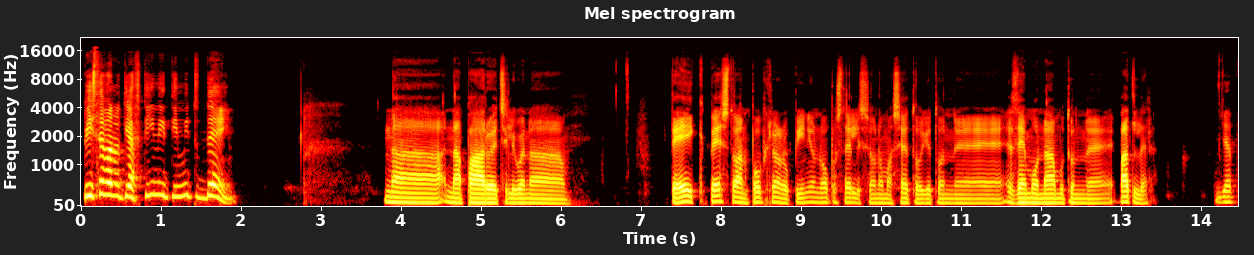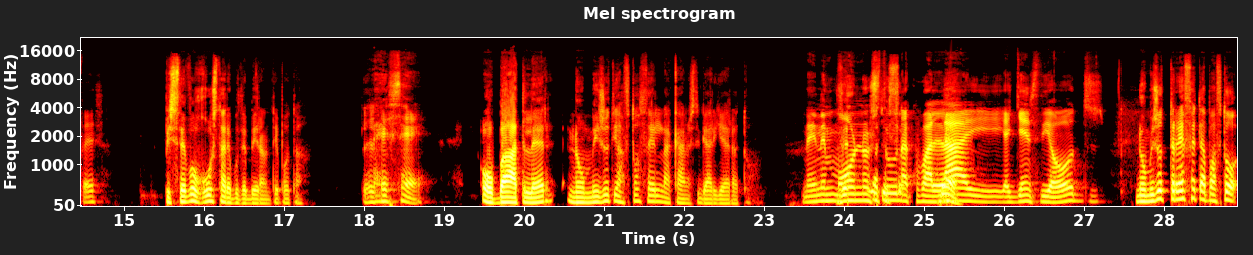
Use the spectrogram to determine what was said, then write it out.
Πίστευαν ότι αυτή είναι η τιμή του Dame. να, να πάρω έτσι λίγο ένα take, πες το unpopular opinion, όπως θέλεις ονόμασέ το για τον ε, δαίμονά μου, τον ε, Butler. Για πες. Πιστεύω γούσταρε που δεν πήραν τίποτα. Λες, ε. Ο Butler νομίζω ότι αυτό θέλει να κάνει στην καριέρα του. Να είναι μόνος να το του, φε- να κουβαλάει against the odds. Νομίζω τρέφεται από αυτό.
